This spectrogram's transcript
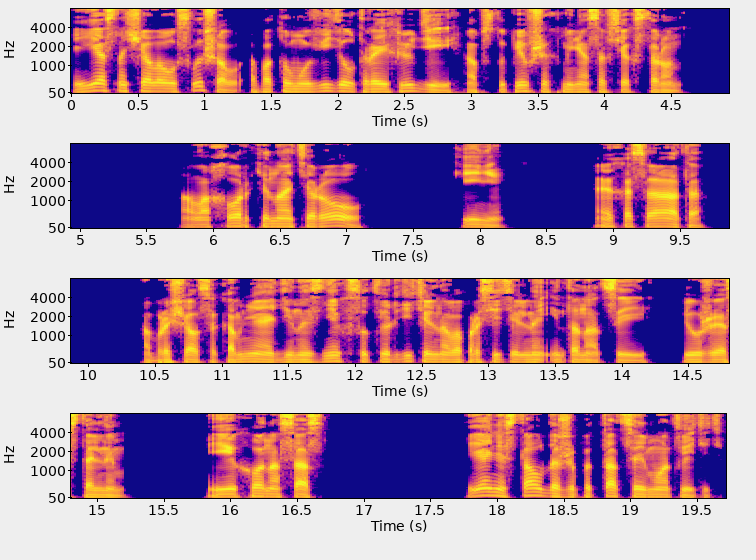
и я сначала услышал, а потом увидел троих людей, обступивших меня со всех сторон. «Аллахор Кенати Роу?» «Кини». «Эхо Саата», — обращался ко мне один из них с утвердительно-вопросительной интонацией, и уже остальным. «Иехона Сас». Я не стал даже пытаться ему ответить.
